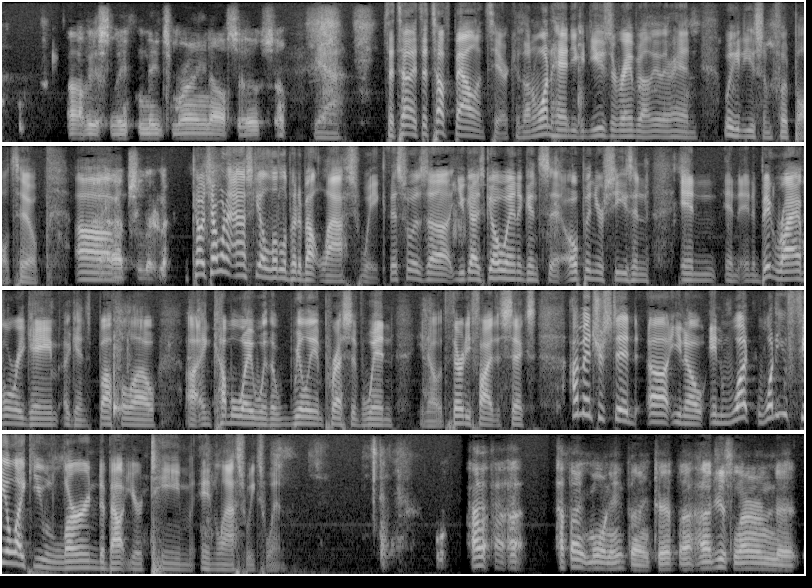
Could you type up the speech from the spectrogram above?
obviously need some rain also. So Yeah, it's a, t- it's a tough balance here because on one hand you could use the rain, but on the other hand we could use some football too. Um, absolutely. Coach, I want to ask you a little bit about last week. This was uh, you guys go in against uh, open your season in, in, in a big rivalry game against Buffalo uh, and come away with a really impressive win. You know, thirty-five to six. I'm interested, uh, you know, in what what do you feel like you learned about your team in last week's win? I, I I think more than anything, Tip, I, I just learned that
